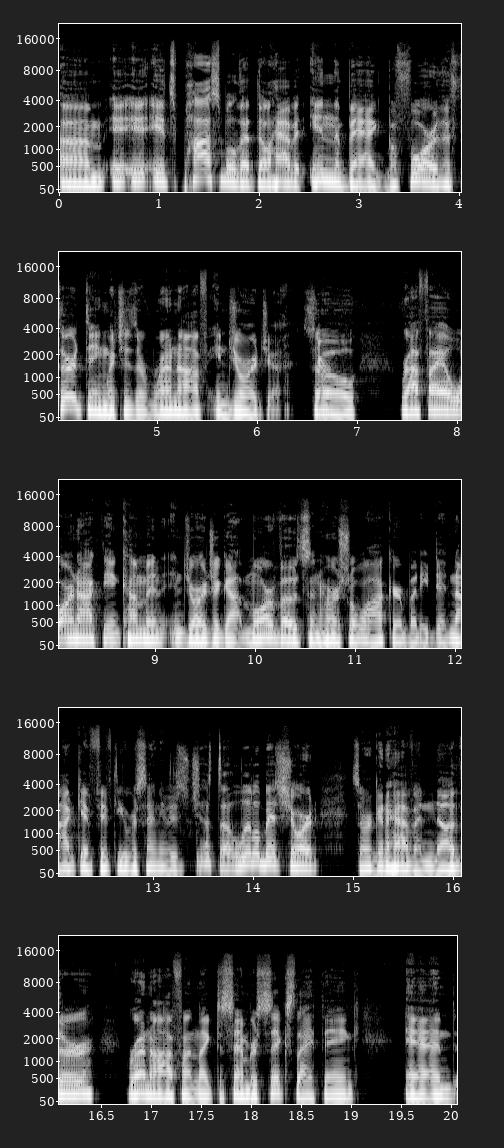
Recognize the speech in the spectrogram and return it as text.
Um, it, it- it's possible that they'll have it in the bag before the third thing, which is a runoff in Georgia. So Raphael Warnock, the incumbent in Georgia, got more votes than Herschel Walker, but he did not get 50%. He was just a little bit short. So we're going to have another runoff on like December 6th, I think. And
